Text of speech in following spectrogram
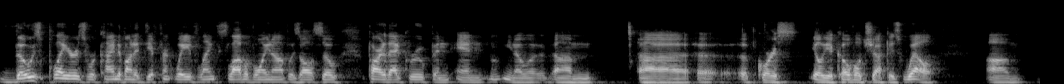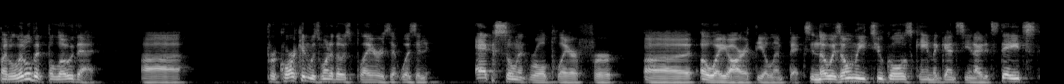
those players were kind of on a different wavelength. Slava Voinov was also part of that group, and and you know, um, uh, uh, of course, Ilya Kovalchuk as well. Um, but a little bit below that, uh, Prokhorkin was one of those players that was an excellent role player for uh, OAR at the Olympics. And though his only two goals came against the United States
